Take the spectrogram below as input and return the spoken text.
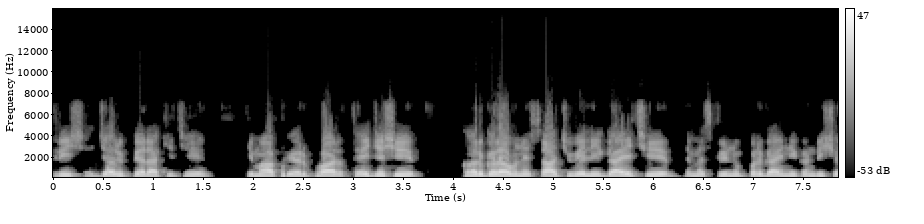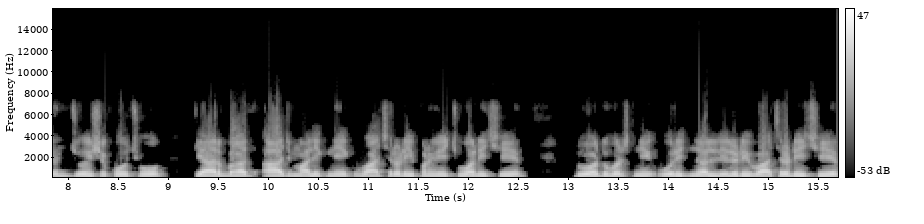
ત્રીસ હજાર રૂપિયા રાખી છે. તેમાં ફેરફાર થઈ જશે. ઘર ઘરાવને સાચવેલી ગાય છે. તમે સ્ક્રીન ઉપર ગાયની કન્ડિશન જોઈ શકો છો. ત્યારબાદ આજ માલિકને એક વાછરડી પણ વેચવાની છે. દોઢ વર્ષની ઓરિજિનલ લીલડી વાછરડી છે.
